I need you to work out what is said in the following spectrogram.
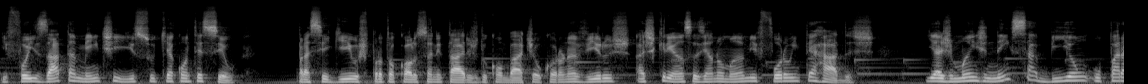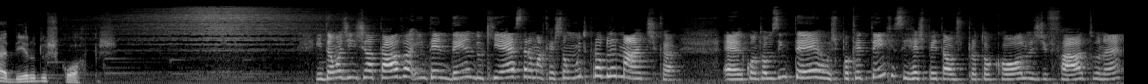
E foi exatamente isso que aconteceu. Para seguir os protocolos sanitários do combate ao coronavírus, as crianças Yanomami foram enterradas. E as mães nem sabiam o paradeiro dos corpos. Então a gente já estava entendendo que essa era uma questão muito problemática é, quanto aos enterros, porque tem que se respeitar os protocolos de fato, né?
